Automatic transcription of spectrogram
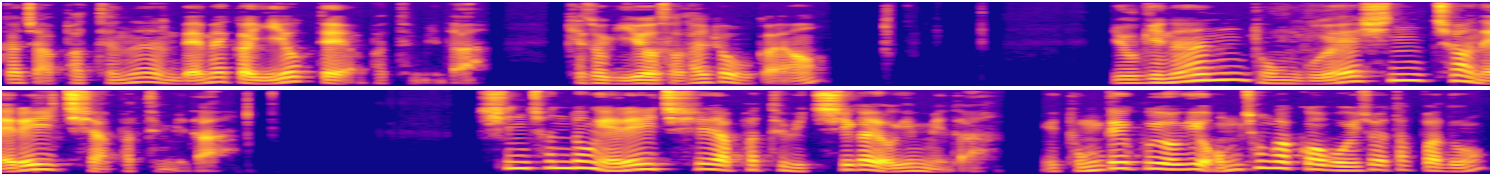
11위까지 아파트는 매매가 2억대 아파트입니다. 계속 이어서 살펴볼까요? 6위는 동구의 신천 LH 아파트입니다. 신천동 LH 아파트 위치가 여기입니다. 이 동대구역이 엄청 가까워 보이죠? 딱 봐도.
